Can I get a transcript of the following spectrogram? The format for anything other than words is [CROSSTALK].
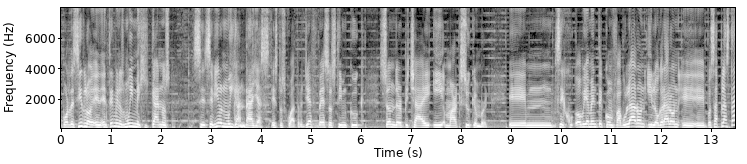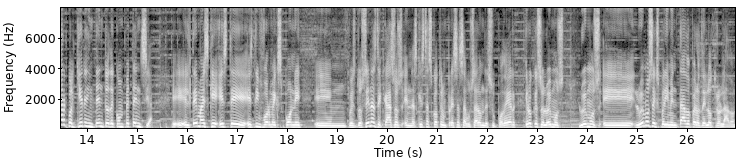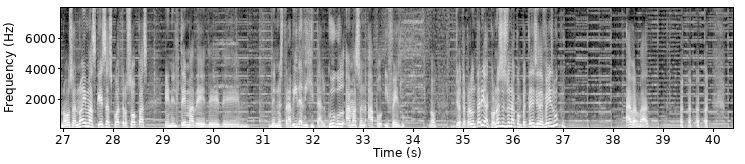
por decirlo en, términos muy mexicanos, se, vieron muy gandallas estos cuatro. Jeff Bezos, Tim Cook, Sundar Pichai y Mark Zuckerberg. Em, se obviamente confabularon y lograron eh, eh, pues aplastar cualquier intento de competencia. Eh, el tema es que este, este informe expone em, pues docenas de casos en las que estas cuatro empresas abusaron de su poder. Creo que eso lo hemos, lo hemos, lo hemos experimentado, pero del otro lado, ¿no? O sea, no hay más que esas cuatro sopas en el tema de, de, de nuestra vida digital. Google, Amazon, Apple y Facebook, ¿no? Yo te preguntaría, ¿conoces una competencia de Facebook? Ah, ¿verdad?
